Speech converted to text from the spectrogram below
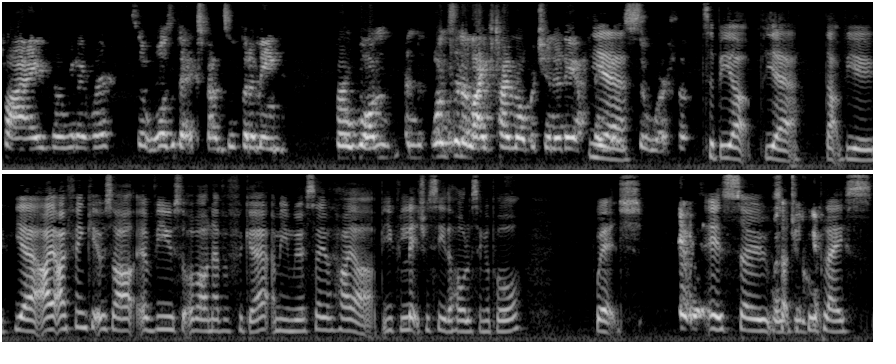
five or whatever. So it was a bit expensive, but I mean, for one and once in a lifetime opportunity, I think Yeah. it's so worth it. to be up, yeah, that view. Yeah, I, I think it was our, a view sort of I'll never forget. I mean, we were so high up, you could literally see the whole of Singapore, which is so such a cool place.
